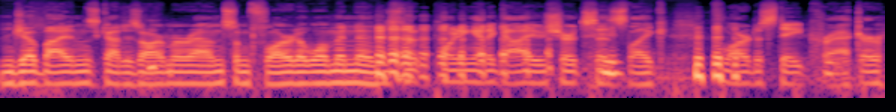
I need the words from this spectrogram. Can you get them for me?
and Joe Biden's got his arm around some Florida woman and he's pointing at a guy whose shirt says like Florida State Cracker.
